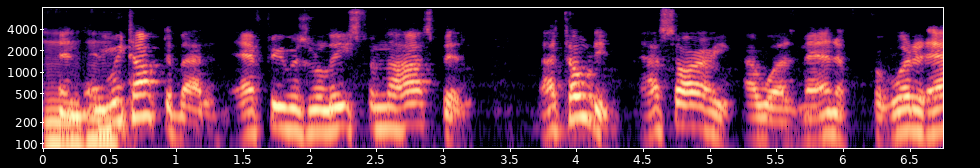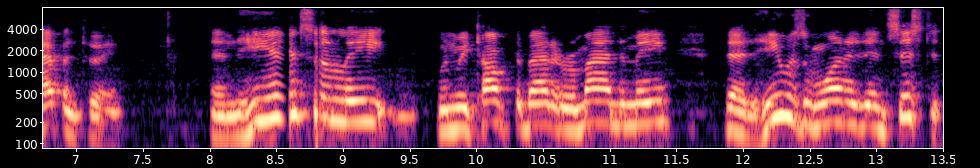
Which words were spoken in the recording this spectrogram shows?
and, and we talked about it after he was released from the hospital. I told him how sorry I was, man, for what had happened to him. And he instantly, when we talked about it, reminded me that he was the one that insisted.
